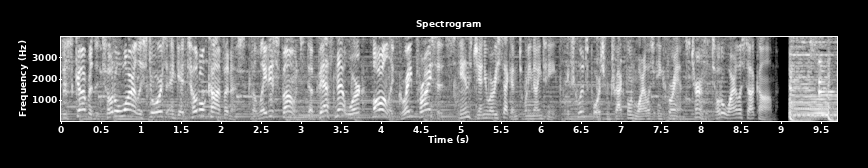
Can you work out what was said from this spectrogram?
Discover the Total Wireless stores and get total confidence. The latest phones, the best network, all at great prices. Ends January 2nd, 2019. Excludes ports from TracFone Wireless Inc. brands. Terms at totalwireless.com. Thank you.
